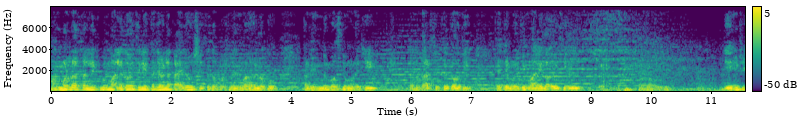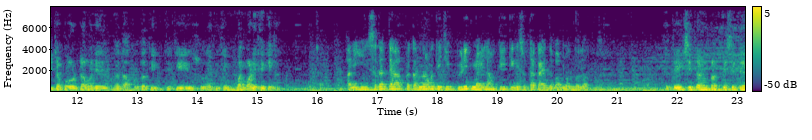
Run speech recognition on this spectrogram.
मनमंडळात चालले की बा मालेगाव येथील एखाद्या वेळेला कायदा व शिस्तीचा प्रश्न निर्माण व्हायला नको. कारण हिंदू मुस्लिम होण्याची त्यांना दाट शक्यता होती. त्याच्यामुळे ती मालेगाव येथील जे एम सीच्या कोर्टामध्ये दाखवता ती तिची सुनावणी ती मनमाड येथे केली. अच्छा. आणि सदर त्या प्रकरणामध्ये जी पीडित महिला होती तिने सुद्धा काय जबाब नोंदवला तर त्याविषयी तर आम्ही प्रत्यक्ष ते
